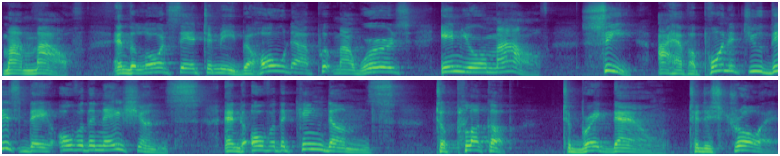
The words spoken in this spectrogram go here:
my mouth. And the Lord said to me, Behold, I put my words in your mouth. See, I have appointed you this day over the nations and over the kingdoms to pluck up, to break down, to destroy,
